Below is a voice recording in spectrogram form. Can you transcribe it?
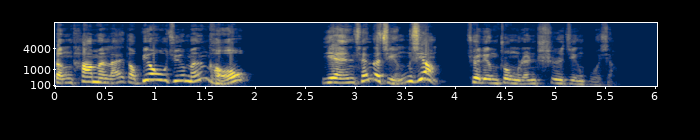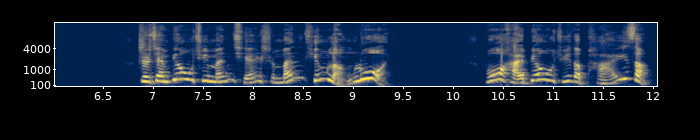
等他们来到镖局门口，眼前的景象却令众人吃惊不小。只见镖局门前是门庭冷落呀，渤海镖局的牌子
